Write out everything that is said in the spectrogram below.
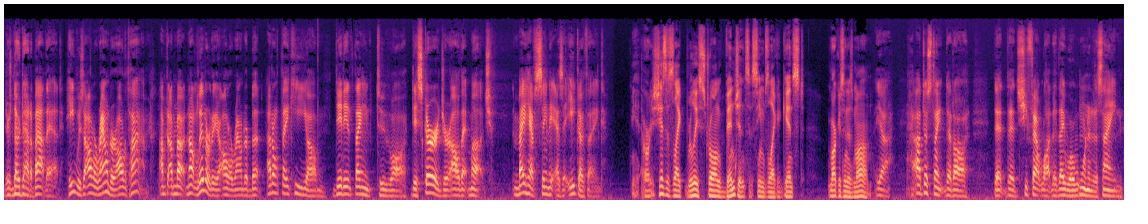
There's no doubt about that. He was all around her all the time. I'm, I'm not not literally all around her, but I don't think he um, did anything to uh, discourage her all that much. May have seen it as an ego thing. Yeah, or she has this like really strong vengeance. It seems like against Marcus and his mom. Yeah, I just think that uh, that that she felt like that they were one and the same,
